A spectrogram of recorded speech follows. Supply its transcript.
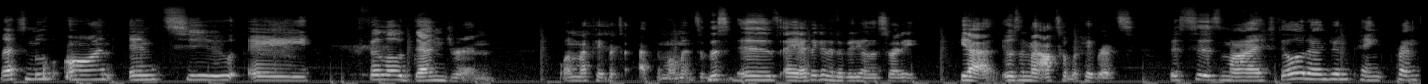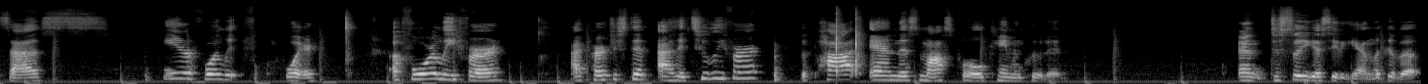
Let's move on into a philodendron. One of my favorites at the moment. So this mm-hmm. is a, I think I did a video on this already. Yeah, it was in my October favorites. This is my philodendron pink princess. Here, four, four, a four leafer. I purchased it as a two leafer the pot and this moss pole came included. And just so you guys see it again, look at the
